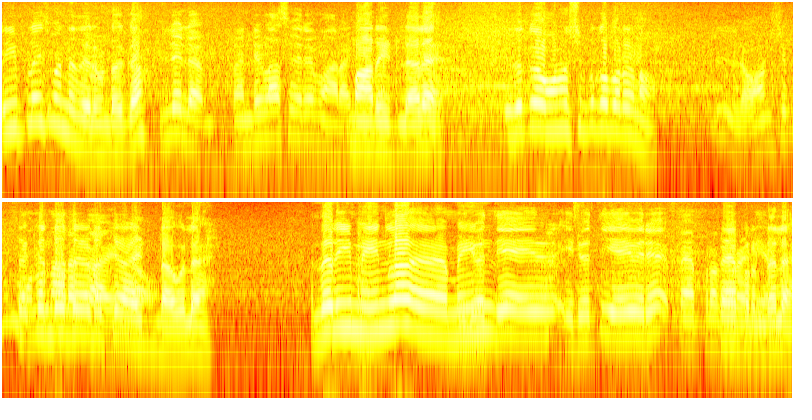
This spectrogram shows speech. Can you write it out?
റീപ്ലേസ്മെന്റ് എന്തെങ്കിലും ഉണ്ടോ ഇല്ല ഇല്ല. ഫ്രണ്ട് ക്ലാസ് വരെ മാറാം മാറിയിട്ടില്ല അല്ലേ? ഇതൊക്കെ ഓണർഷിപ്പ് ഒക്കെ പറയണോ? സെക്കൻഡ് തേർഡ് ഒക്കെ ആയിട്ടുണ്ടാവും അല്ലേ? എന്തായാലും ഈ മെയിൻ മെയിൻ ഇരുപത്തി ഏഴ് ഇരുപത്തി ഏഴ് വരെ പേപ്പർ പേപ്പർ ഉണ്ട് അല്ലേ?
